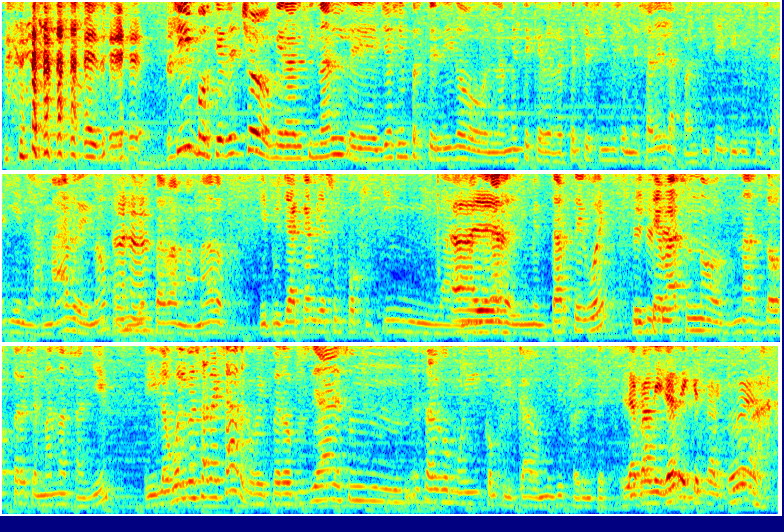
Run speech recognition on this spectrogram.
sí. Sí, porque de hecho, mira, al final eh, yo siempre he tenido en la mente que de repente sí se me sale la pancita y sí dices, ay, en la madre, ¿no? Pues Ajá. ya estaba mamado. Y pues ya cambias un poquitín la Ah, manera ya. de alimentarte, güey. Sí, y sí, te sí. vas unos, unas dos, tres semanas al gym. Y lo vuelves a dejar, güey, pero pues ya es un es algo muy complicado, muy diferente. La vanidad de que saltó.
